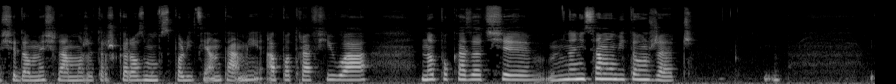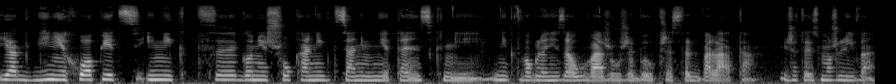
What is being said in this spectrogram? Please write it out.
się domyślam, może troszkę rozmów z policjantami, a potrafiła no, pokazać no, niesamowitą rzecz jak ginie chłopiec i nikt go nie szuka, nikt za nim nie tęskni, nikt w ogóle nie zauważył, że był przez te dwa lata i że to jest możliwe.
